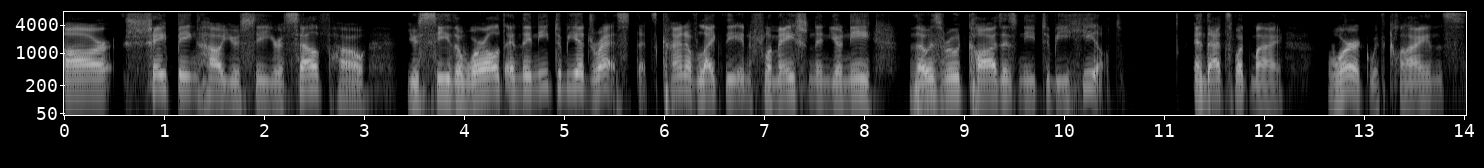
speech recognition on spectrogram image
are shaping how you see yourself, how you see the world, and they need to be addressed. That's kind of like the inflammation in your knee. Those root causes need to be healed. And that's what my work with clients,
